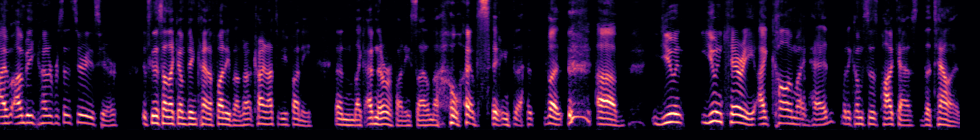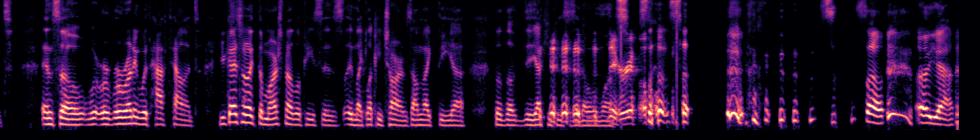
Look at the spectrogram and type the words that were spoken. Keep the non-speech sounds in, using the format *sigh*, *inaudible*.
I'm I'm being hundred percent serious here. It's gonna sound like I'm being kind of funny, but I'm not trying not to be funny. And like I'm never funny, so I don't know *laughs* why I'm saying that. But um you and you and Carrie, I call in my head when it comes to this podcast the talent. And so we're we're running with half talent. You guys are like the marshmallow pieces in like Lucky Charms. I'm like the uh the the, the yucky pieces that no one *laughs* wants. So, *laughs* so so uh, yeah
